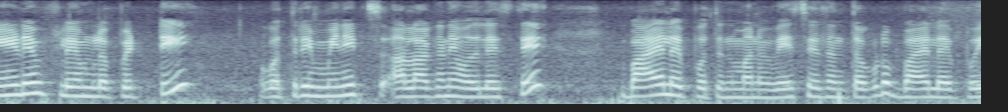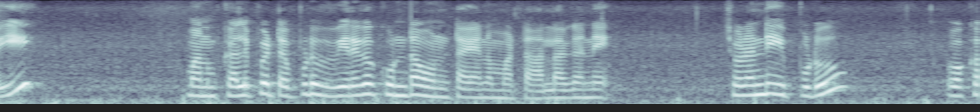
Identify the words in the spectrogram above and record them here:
మీడియం ఫ్లేమ్లో పెట్టి ఒక త్రీ మినిట్స్ అలాగనే వదిలేస్తే బాయిల్ అయిపోతుంది. మనం వేసేదంతా కూడా బాయిల్ అయిపోయి మనం కలిపేటప్పుడు విరగకుండా ఉంటాయన్నమాట అలాగనే. చూడండి ఇప్పుడు ఒక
